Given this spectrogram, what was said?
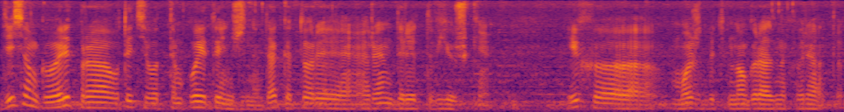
Здесь он говорит про вот эти вот template engine, да, которые рендерят вьюшки. Их э, может быть много разных вариантов.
